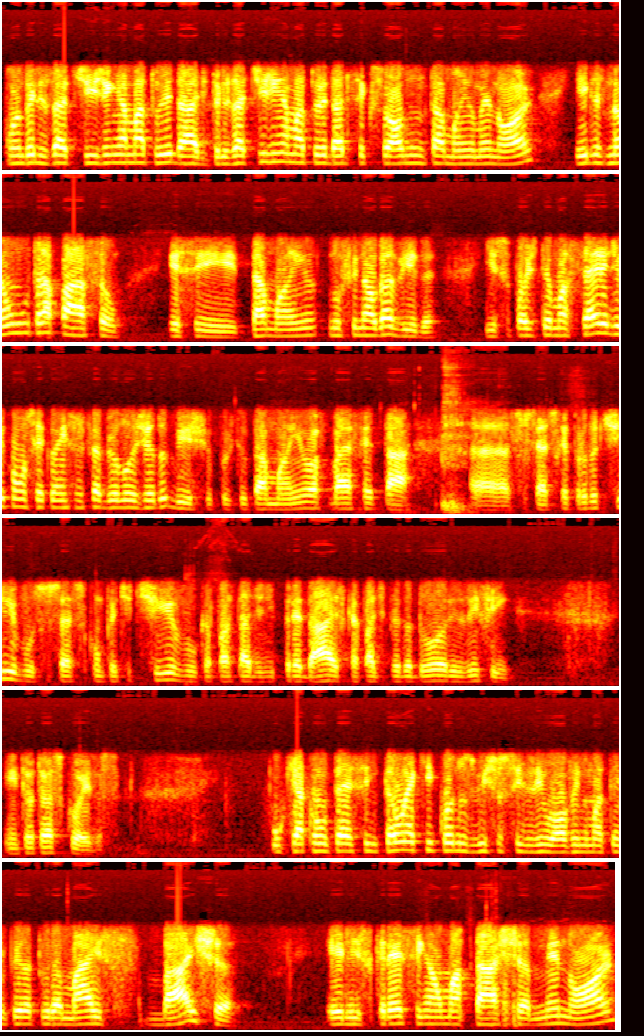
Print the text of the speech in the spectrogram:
quando eles atingem a maturidade. Então, eles atingem a maturidade sexual num tamanho menor e eles não ultrapassam esse tamanho no final da vida. Isso pode ter uma série de consequências para a biologia do bicho, porque o tamanho vai afetar uh, sucesso reprodutivo, sucesso competitivo, capacidade de predar, escapar de predadores, enfim, entre outras coisas. O que acontece então é que quando os bichos se desenvolvem numa temperatura mais baixa, eles crescem a uma taxa menor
